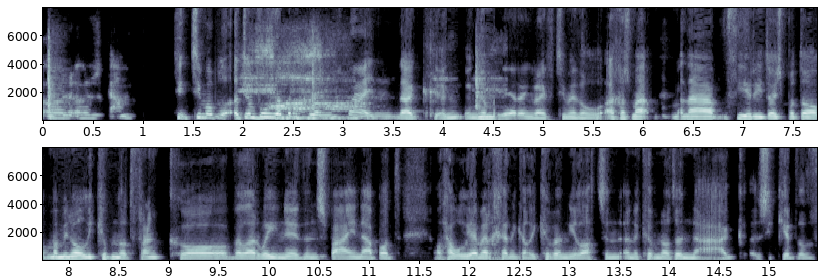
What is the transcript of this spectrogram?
o'r, or gamp. Ti'n meddwl, ydy'n fwy o broblem Sbaen nag yng, yng Nghymru er enghraifft, ti'n meddwl? Achos mae ma yna theori does bod o, mae'n mynd ôl i cyfnod Franco fel arweinydd yn Sbaen a bod oedd hawliau merched yn cael eu cyfyngu lot yn, yn y cyfnod yna ac sicr oedd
